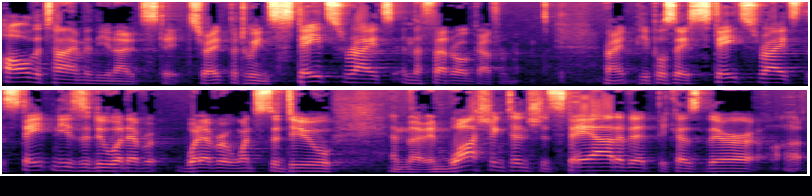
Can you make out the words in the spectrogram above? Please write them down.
all the time in the United States, right? Between states' rights and the federal government. Right? People say states' rights, the state needs to do whatever, whatever it wants to do, and that in Washington should stay out of it because they're uh,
